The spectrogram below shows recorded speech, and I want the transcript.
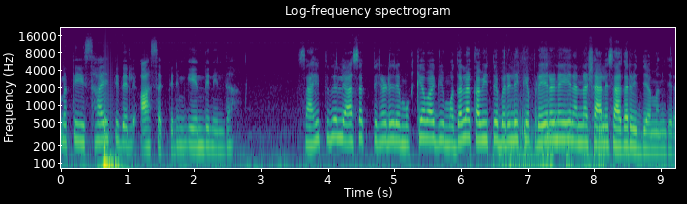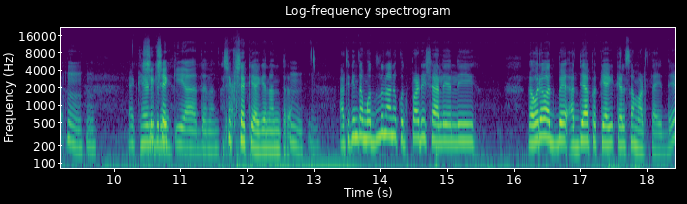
ಮತ್ತೆ ಈ ಸಾಹಿತ್ಯದಲ್ಲಿ ಆಸಕ್ತಿ ನಿಮಗೆ ಎಂದಿನಿಂದ ಸಾಹಿತ್ಯದಲ್ಲಿ ಆಸಕ್ತಿ ಹೇಳಿದರೆ ಮುಖ್ಯವಾಗಿ ಮೊದಲ ಕವಿತೆ ಬರೀಲಿಕ್ಕೆ ಪ್ರೇರಣೆಯೇ ನನ್ನ ಶಾಲೆ ಸಾಗರ ವಿದ್ಯಾಮಂದಿರ. ಯಾಕೆ ಹೇಳಿದರೆ ಶಿಕ್ಷಕಿಯಾಗಿ ನಂತರ. ಅದಕ್ಕಿಂತ ಮೊದಲು ನಾನು ಕುತ್ಪಾಡಿ ಶಾಲೆಯಲ್ಲಿ ಗೌರವ ಅಧ್ಯಾಪಕಿಯಾಗಿ ಕೆಲಸ ಮಾಡ್ತಾ ಇದ್ದೆ.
